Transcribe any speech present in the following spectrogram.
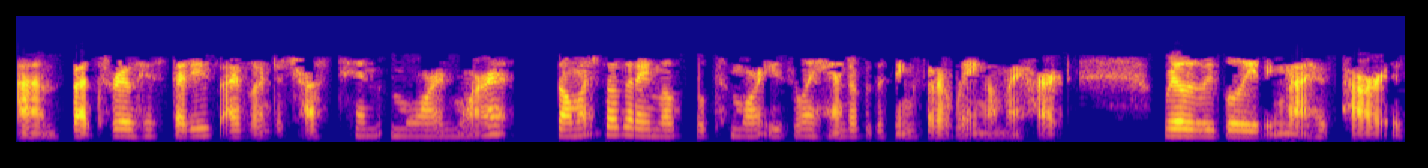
Um, but through his studies, I've learned to trust him more and more, so much so that I'm able to more easily hand over the things that are weighing on my heart, really believing that his power is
